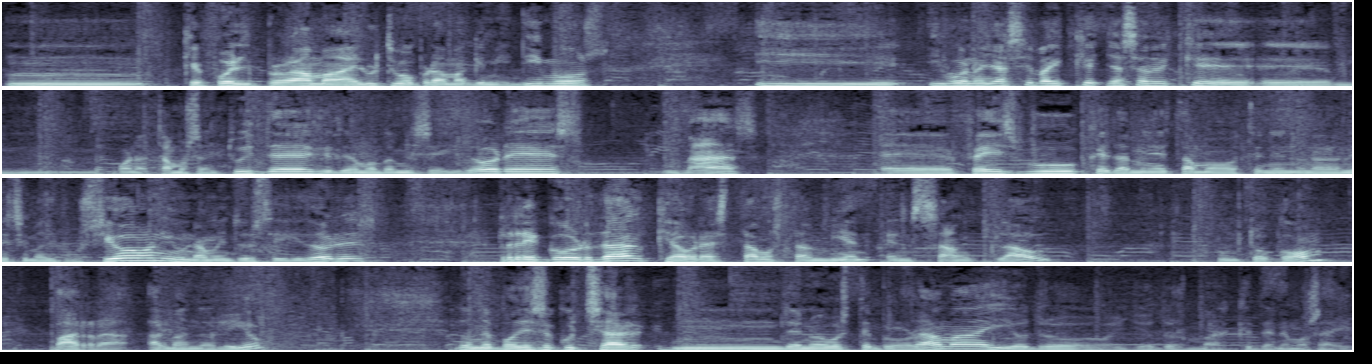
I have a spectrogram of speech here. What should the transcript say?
mmm, que fue el programa, el último programa que emitimos. Y, bueno, ya sabéis que, ya sabéis que eh, bueno, estamos en Twitter, que tenemos 2.000 seguidores y más. Eh, Facebook, que también estamos teniendo una grandísima difusión y un aumento de seguidores. Recordad que ahora estamos también en soundcloud.com barra Armando Lío, donde podéis escuchar mmm, de nuevo este programa y, y otros más que tenemos ahí.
